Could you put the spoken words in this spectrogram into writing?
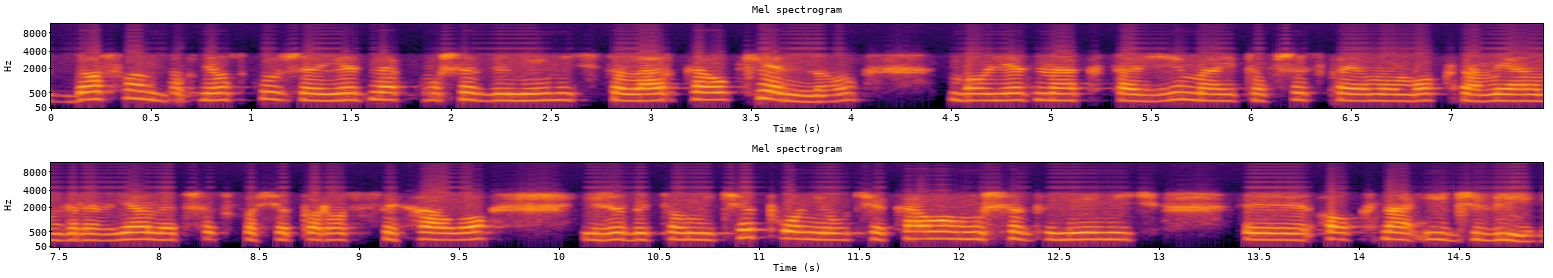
doszłam do wniosku, że jednak muszę wymienić stolarkę okienną, bo jednak ta zima i to wszystko, ja mam okna, miałam drewniane, wszystko się porozsychało i żeby to mi ciepło nie uciekało, muszę wymienić y, okna i drzwi.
